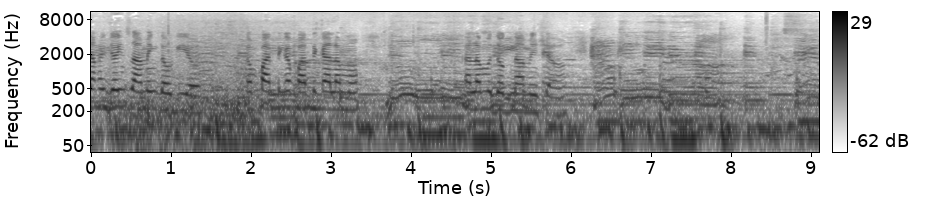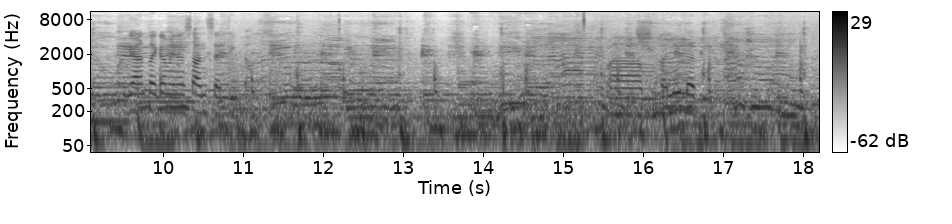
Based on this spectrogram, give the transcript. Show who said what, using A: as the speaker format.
A: naki-join sa aming doggy, oh. Kampante-kampante, kala mo. Kala mo dog namin siya, oh. Nag-aantay kami ng sunset dito. Um, Vanilla Beach.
